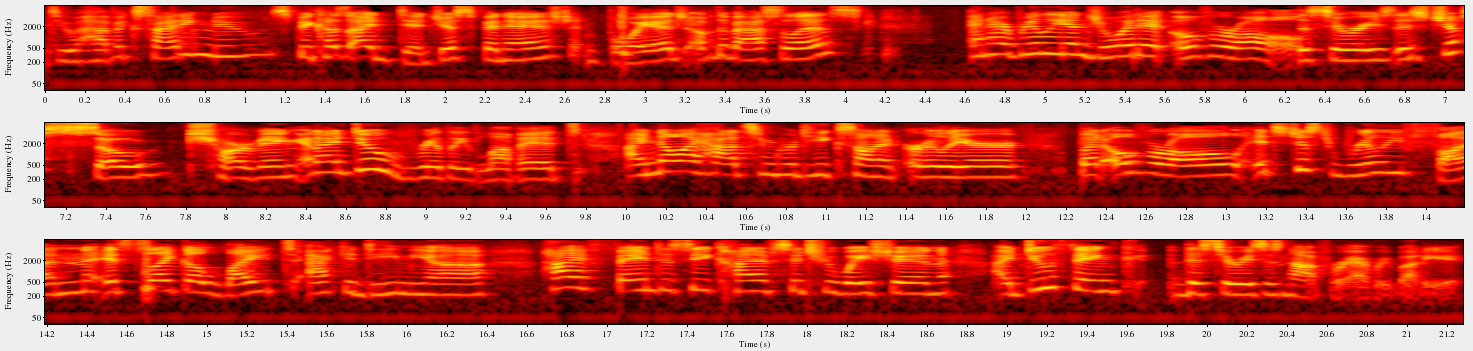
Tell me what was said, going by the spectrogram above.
do have exciting news because I did just finish Voyage of the Basilisk and I really enjoyed it overall. The series is just so charming and I do really love it. I know I had some critiques on it earlier, but overall it's just really fun. It's like a light academia, high fantasy kind of situation. I do think this series is not for everybody.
